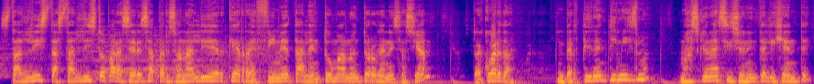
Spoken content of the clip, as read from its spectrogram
¿Estás lista? ¿Estás listo para ser esa persona líder que refine talento humano en tu organización? Recuerda, invertir en ti mismo, más que una decisión inteligente,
